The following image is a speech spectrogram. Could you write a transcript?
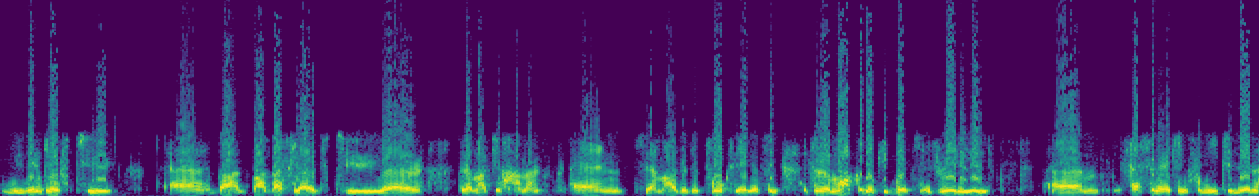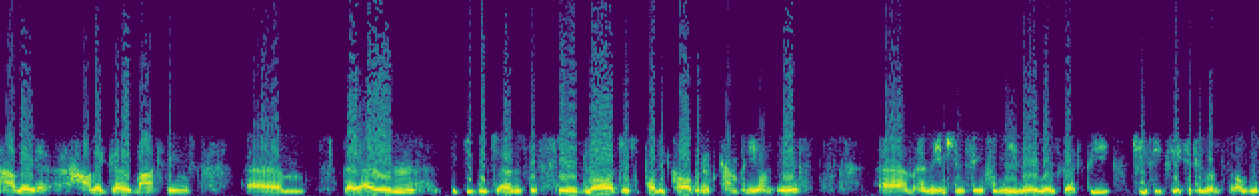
we went off to uh, by, by busloads to uh, Ramat Yochanan, and um, I did a talk there. And it's a, it's a remarkable kibbutz. It really is. Um, fascinating for me to learn how they how they go about things. Um, they own kibbutz owns the third largest polycarbonate company on earth. Um, and the interesting thing for me there was that the chief executive of, of this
